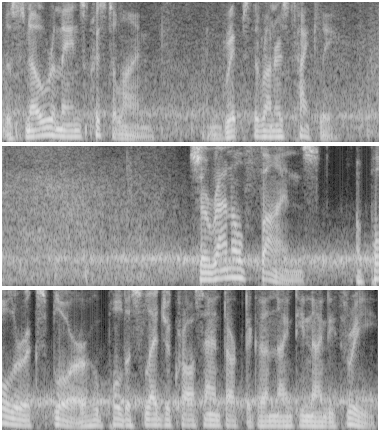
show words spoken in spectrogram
the snow remains crystalline and grips the runners tightly. Sir Ranulph Fiennes, a polar explorer who pulled a sledge across Antarctica in 1993,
